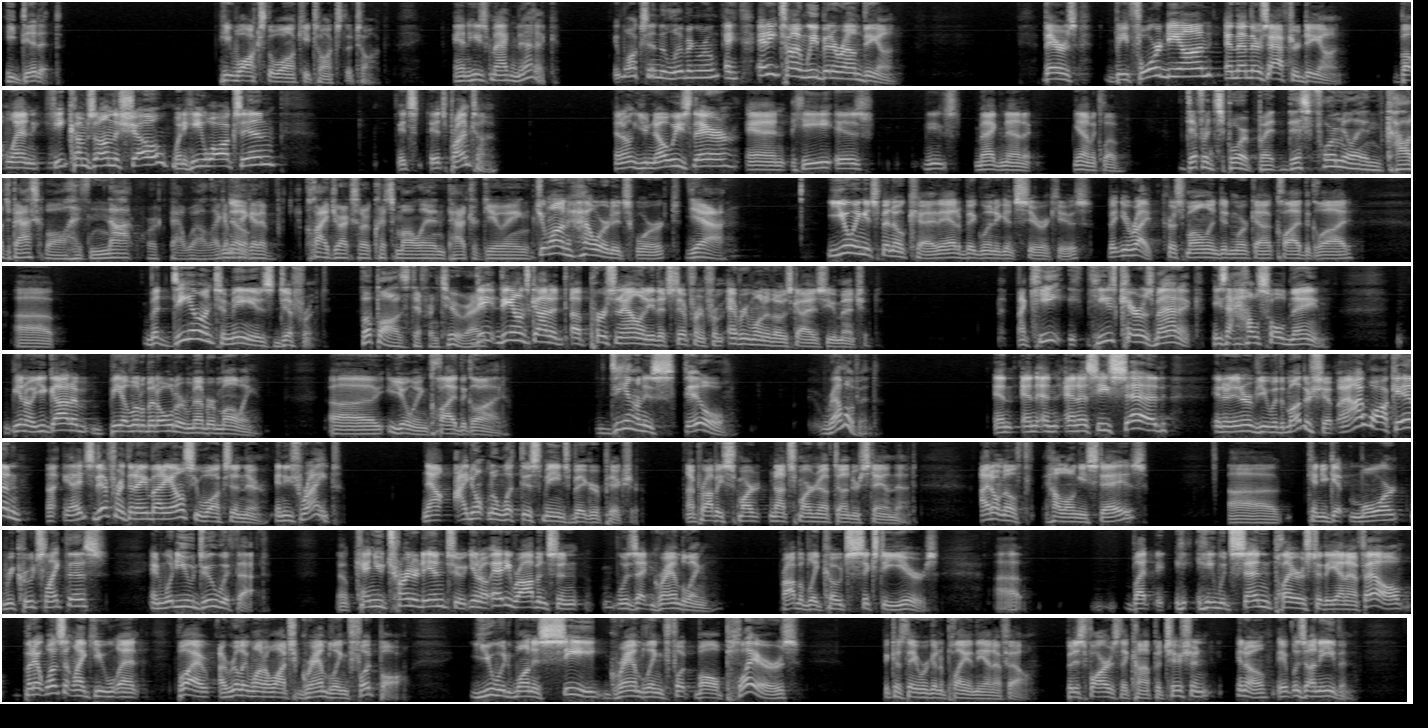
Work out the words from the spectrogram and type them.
He did it. He walks the walk, he talks the talk. And he's magnetic. He walks into the living room. Anytime we've been around Deion, there's before Deion and then there's after Deion. But when he comes on the show, when he walks in, it's it's prime time. You know, you know he's there and he is he's magnetic. Yeah, McLeod. Different sport, but this formula in college basketball has not worked that well. Like I'm no. thinking of Clyde Drexler, Chris Mullin, Patrick Ewing. Juwan Howard, it's worked. Yeah. Ewing, it's been okay. They had a big win against Syracuse. But you're right. Chris Mullin didn't work out. Clyde the Glide. Uh, but Deion to me, is different. Football is different, too, right? De- Deion's got a, a personality that's different from every one of those guys you mentioned. Like he he's charismatic. He's a household name. You know, you got to be a little bit older. Remember Mully uh, Ewing, Clyde the Glide. Deion is still relevant. And, and, and, and as he said in an interview with the mothership, I walk in, uh, it's different than anybody else who walks in there. And he's right. Now, I don't know what this means bigger picture. I'm probably smart, not smart enough to understand that. I don't know if, how long he stays. Uh, can you get more recruits like this? And what do you do with that? Now, can you turn it into, you know, Eddie Robinson was at Grambling, probably coached 60 years. Uh, but he, he would send players to the NFL, but it wasn't like you went, boy, I, I really want to watch Grambling football. You would want to see Grambling football players because they were going to play in the NFL. But as far as the competition, you know, it was uneven.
